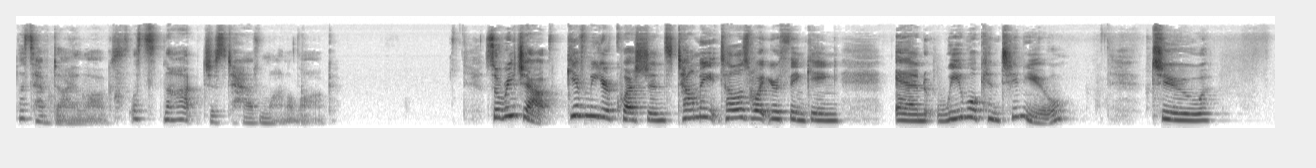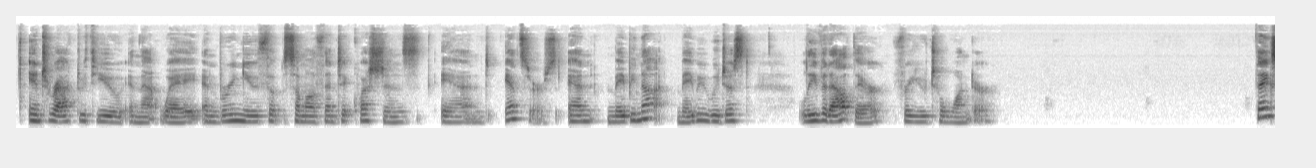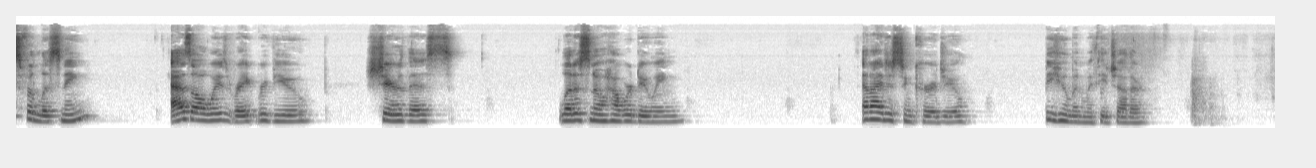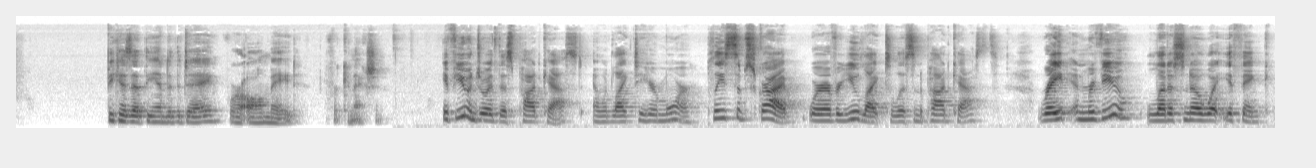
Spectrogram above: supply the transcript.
Let's have dialogues. Let's not just have monologue. So reach out, give me your questions, tell me tell us what you're thinking and we will continue to interact with you in that way and bring you th- some authentic questions and answers. And maybe not. Maybe we just leave it out there for you to wonder. Thanks for listening. As always, rate, review, share this, let us know how we're doing. And I just encourage you be human with each other. Because at the end of the day, we're all made for connection. If you enjoyed this podcast and would like to hear more, please subscribe wherever you like to listen to podcasts. Rate and review. Let us know what you think.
